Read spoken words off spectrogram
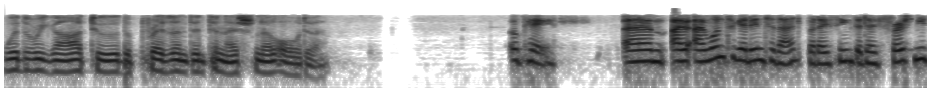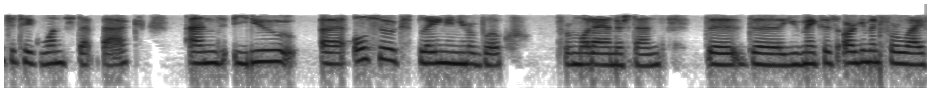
with regard to the present international order. Okay. Um, I, I, want to get into that, but I think that I first need to take one step back. And you uh, also explain in your book, from what I understand, the the you make this argument for why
